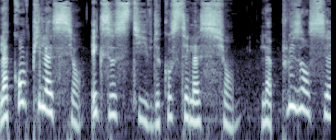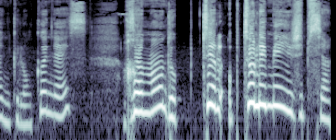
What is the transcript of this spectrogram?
La compilation exhaustive de constellations la plus ancienne que l'on connaisse remonte au, Ptolémée égyptien,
